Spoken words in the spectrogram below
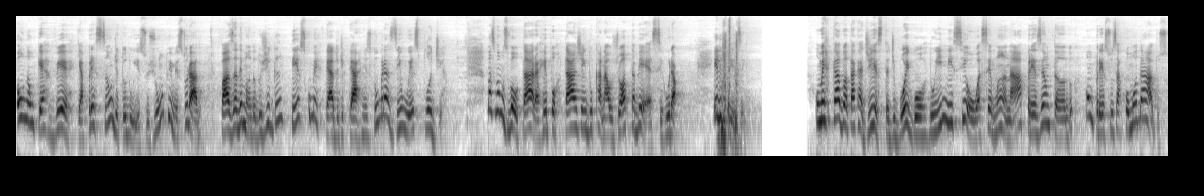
ou não quer ver que a pressão de tudo isso junto e misturado faz a demanda do gigantesco mercado de carnes do Brasil explodir. Mas vamos voltar à reportagem do canal JBS Rural. Eles dizem: o mercado atacadista de boi gordo iniciou a semana apresentando com preços acomodados.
